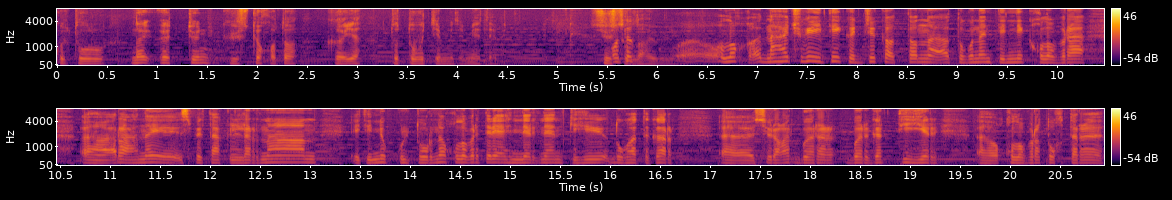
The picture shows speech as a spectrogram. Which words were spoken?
культурный өттүн күскө хото кыя туттубут темете метебит Сүрсуллахы Олох наха чуге ити кыджык оттон тугунан тинник холобра рахны спектакльларынан этинник культурна холобра терәһиннәрнән киһи дугатыгар сүрәгәр быргар тиер холобра тухтары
